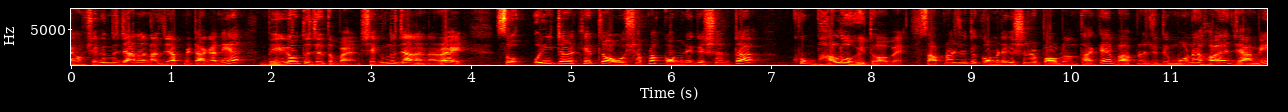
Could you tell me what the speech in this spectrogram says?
এখন সে কিন্তু জানে না যে আপনি টাকা নিয়ে ভেগেও তো যেতে পারেন, সে কিন্তু জানে না রাইট সো ওইটার ক্ষেত্রে অবশ্যই আপনার কমিউনিকেশনটা খুব ভালো হইতে হবে। সো আপনার যদি কমিউনিকেশনের প্রবলেম থাকে বা আপনার যদি মনে হয় যে আমি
